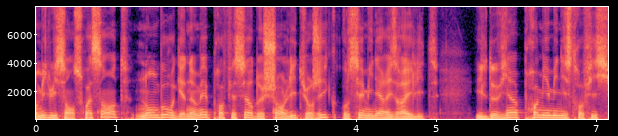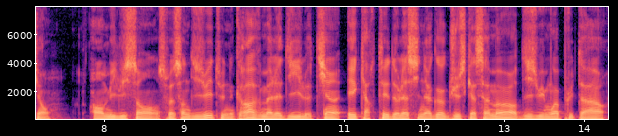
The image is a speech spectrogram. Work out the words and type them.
En 1860, Nombourg est nommé professeur de chant liturgique au séminaire israélite. Il devient Premier ministre officiant. En 1878, une grave maladie le tient écarté de la synagogue jusqu'à sa mort 18 mois plus tard,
